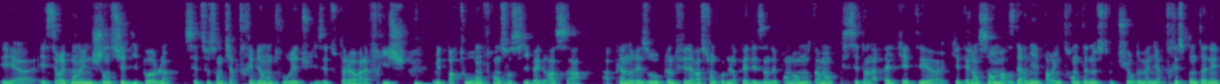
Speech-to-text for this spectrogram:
et, euh, et c'est vrai qu'on a une chance chez Bipol, c'est de se sentir très bien entouré, tu disais tout à l'heure à la friche, mais de partout en France aussi, bah, grâce à, plein de réseaux, plein de fédérations comme l'appel des indépendants notamment. C'est un appel qui a été euh, qui a été lancé en mars dernier par une trentaine de structures de manière très spontanée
